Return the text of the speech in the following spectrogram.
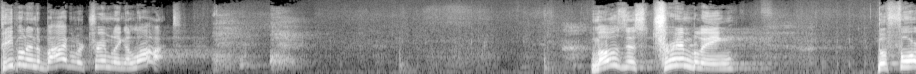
People in the Bible are trembling a lot. Moses trembling before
